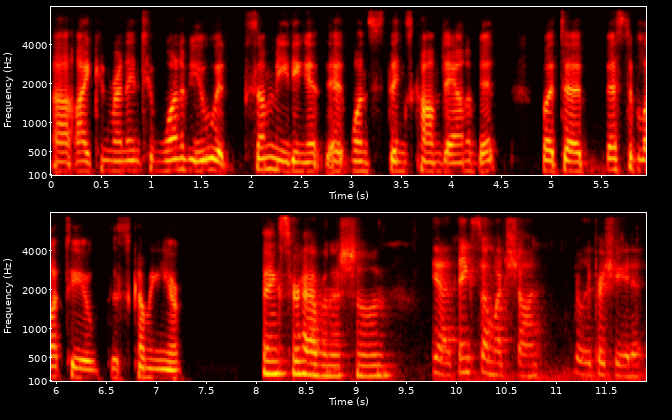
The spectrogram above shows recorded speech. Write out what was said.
uh, I can run into one of you at some meeting at, at once things calm down a bit. But uh, best of luck to you this coming year. Thanks for having us, Shawn. Yeah, thanks so much, Shawn. Really appreciate it.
